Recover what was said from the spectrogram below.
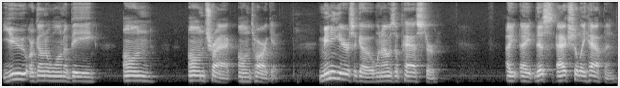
you are going to want to be on, on track, on target. Many years ago, when I was a pastor, I, I, this actually happened.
